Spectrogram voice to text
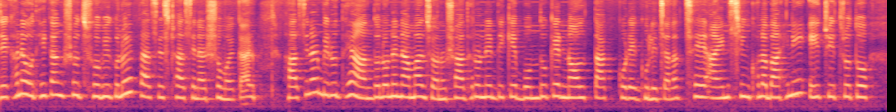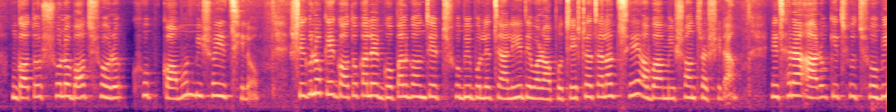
যেখানে অধিকাংশ ছবিগুলোই ফ্যাসিস্ট হাসিনার সময়কার। হাসিনার বিরুদ্ধে আন্দোলনে নামা জনসাধারণের দিকে বন্দুকের নল তাক করে গুলি চালাচ্ছে আইন শৃঙ্খলা বাহিনী। এই চিত্র তো গত ষোলো বছর খুব কমন বিষয়ই ছিল। সেগুলোকে গতকালের গোপালগঞ্জের ছবি বলে চালিয়ে দেওয়ার অপচেষ্টা চালাচ্ছে আওয়ামী সন্ত্রাসীরা। এছাড়া আরও কিছু ছবি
